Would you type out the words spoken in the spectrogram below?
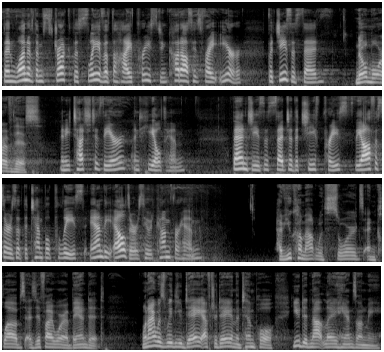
Then one of them struck the slave of the high priest and cut off his right ear. But Jesus said, No more of this and he touched his ear and healed him. Then Jesus said to the chief priests, the officers of the temple police, and the elders who had come for him Have you come out with swords and clubs as if I were a bandit? When I was with you day after day in the temple, you did not lay hands on me.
